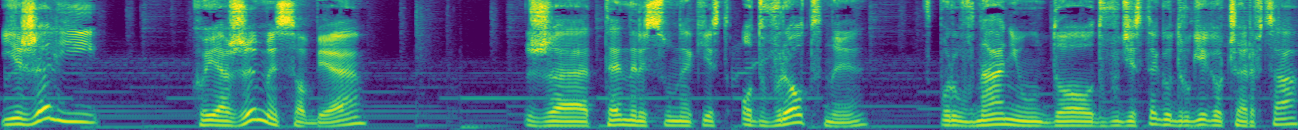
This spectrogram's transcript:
Jeżeli kojarzymy sobie, że ten rysunek jest odwrotny w porównaniu do 22 czerwca,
